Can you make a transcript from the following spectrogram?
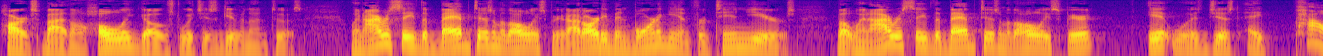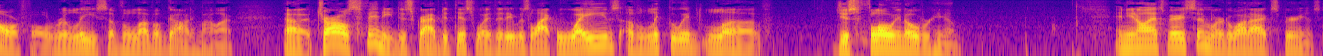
hearts by the Holy Ghost which is given unto us. When I received the baptism of the Holy Spirit, I'd already been born again for 10 years. But when I received the baptism of the Holy Spirit, it was just a powerful release of the love of God in my life. Uh, Charles Finney described it this way that it was like waves of liquid love just flowing over him. And you know, that's very similar to what I experienced.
